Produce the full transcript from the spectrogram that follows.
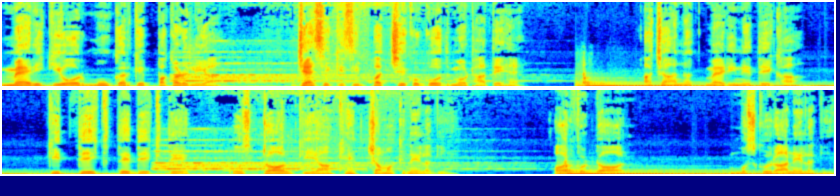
मैरी की ओर मुँह करके पकड़ लिया, जैसे किसी बच्चे को गोद में उठाते हैं। अचानक मैरी ने देखा कि देखते देखते उस डॉल की आँखें चमकने लगी और वो डॉल मुस्कुराने लगी।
